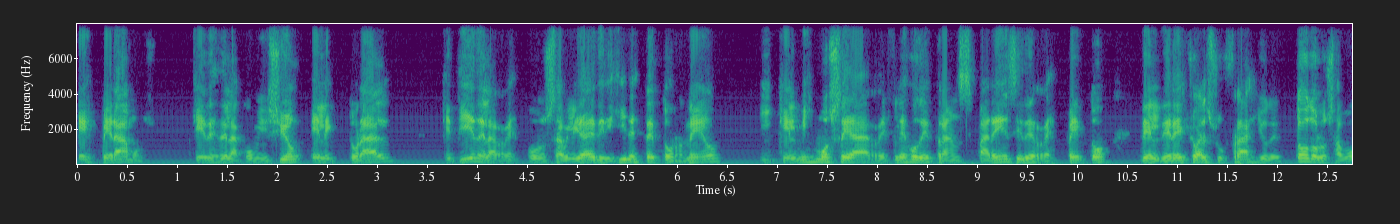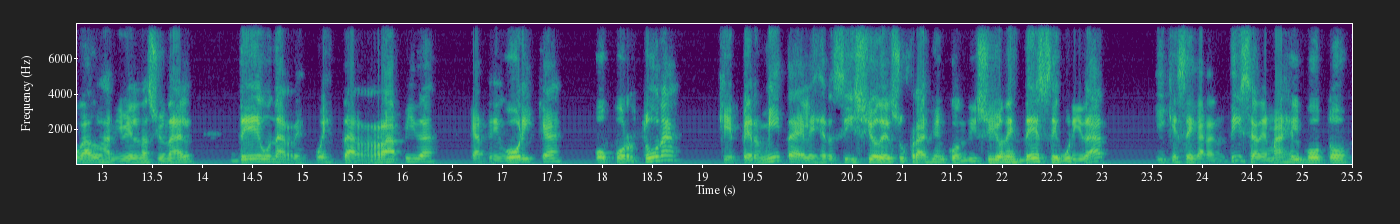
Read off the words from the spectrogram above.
Esperamos que desde la comisión electoral, que tiene la responsabilidad de dirigir este torneo y que el mismo sea reflejo de transparencia y de respeto del derecho al sufragio de todos los abogados a nivel nacional, dé una respuesta rápida, categórica oportuna que permita el ejercicio del sufragio en condiciones de seguridad y que se garantice además el voto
